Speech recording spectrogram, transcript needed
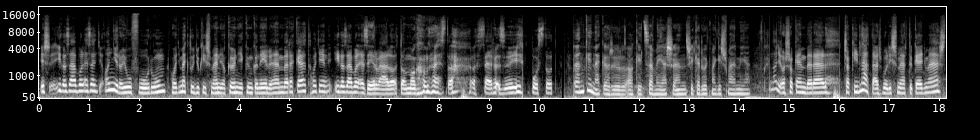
és igazából ez egy annyira jó fórum, hogy meg tudjuk ismerni a környékünkön élő embereket, hogy én igazából ezért vállaltam magamra ezt a, a szervezői posztot. Ön kinek örül, akit személyesen sikerült megismernie? Nagyon sok emberrel csak így látásból ismertük egymást,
